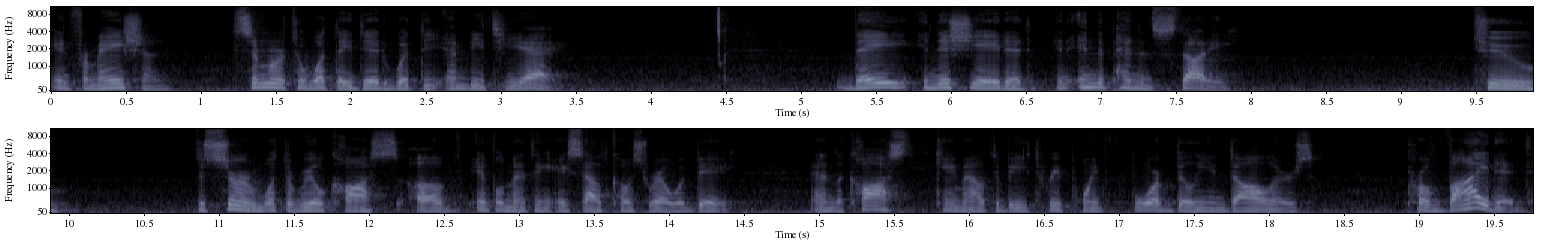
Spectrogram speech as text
information, similar to what they did with the MBTA, they initiated an independent study to discern what the real costs of implementing a South Coast Rail would be. And the cost came out to be $3.4 billion, provided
